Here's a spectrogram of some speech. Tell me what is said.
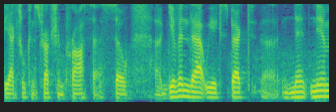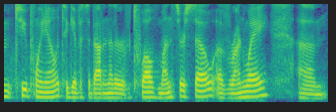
the actual construction process. So, uh, given that we expect uh, NEM 2.0 to give us about another 12 months or so of runway, um,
